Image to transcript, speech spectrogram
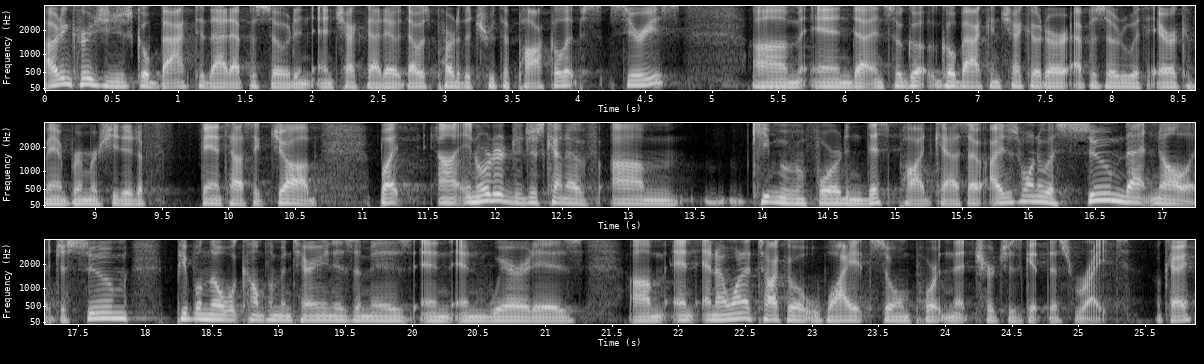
I would encourage you to just go back to that episode and, and check that out. That was part of the Truth Apocalypse series. Um, and uh, and so go go back and check out our episode with Erica Van Brimmer. She did a f- fantastic job. But uh, in order to just kind of um, keep moving forward in this podcast, I, I, just want to assume that knowledge, assume people know what complementarianism is and and where it is, um, and and I want to talk about why it's so important that churches get this right. Okay,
